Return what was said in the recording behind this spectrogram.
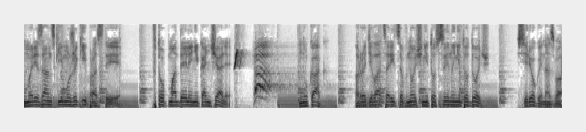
Мы рязанские мужики простые. В топ-модели не кончали. Ну как? Родила царица в ночь не то сына, не то дочь. Серегой назвал.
